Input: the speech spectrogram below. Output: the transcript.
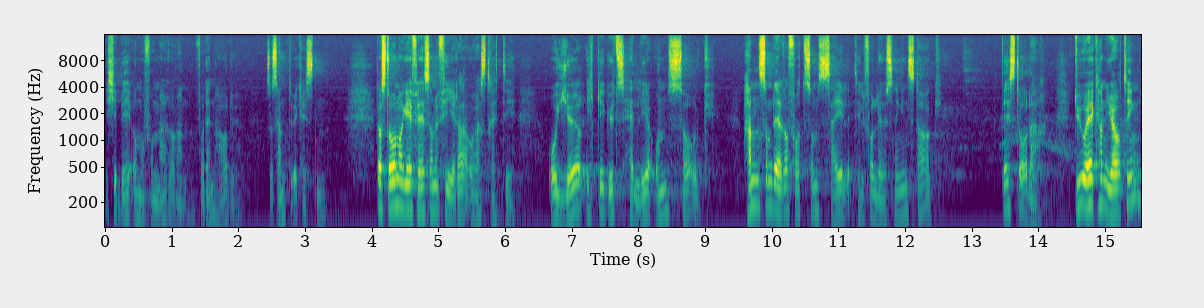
Ikke be om å få mer av den, for den har du, så sant du er kristen. Det står noe i Efesene 4 og vers 30.: Og gjør ikke Guds hellige ånd sorg, Han som dere har fått som seil til forløsningens dag. Det står der. Du og jeg kan gjøre ting,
